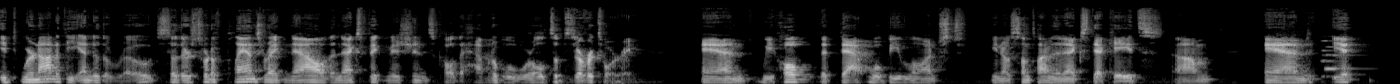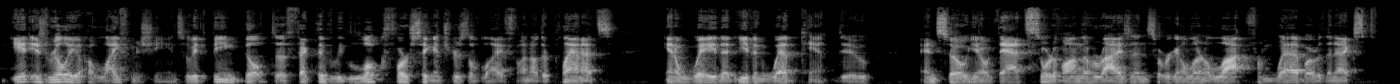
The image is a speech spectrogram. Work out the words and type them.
it, we're not at the end of the road. So there's sort of plans right now. The next big mission is called the Habitable Worlds Observatory. And we hope that that will be launched, you know, sometime in the next decades. Um, and it, it is really a life machine. So it's being built to effectively look for signatures of life on other planets in a way that even Webb can't do. And so, you know, that's sort of on the horizon. So we're going to learn a lot from Webb over the next,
